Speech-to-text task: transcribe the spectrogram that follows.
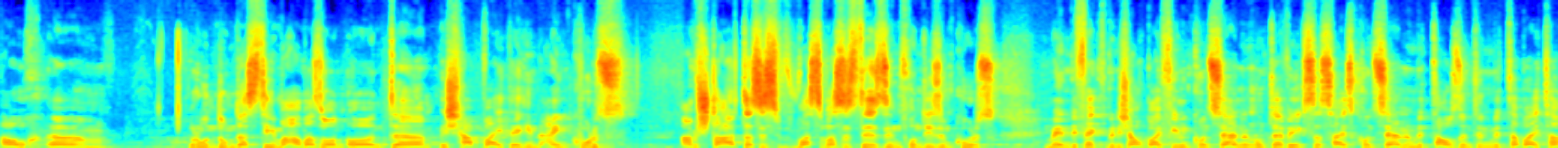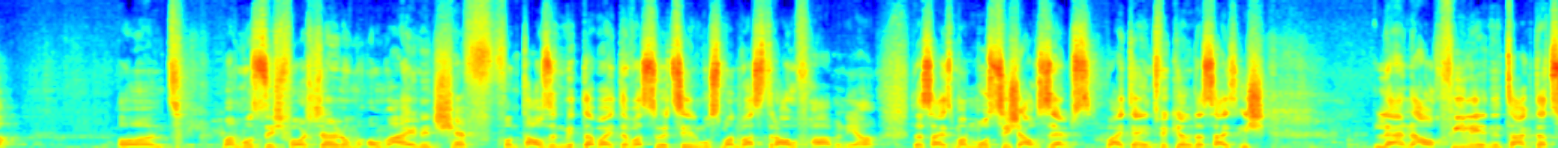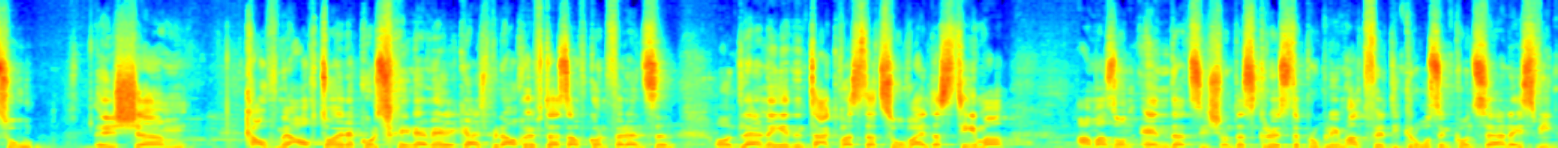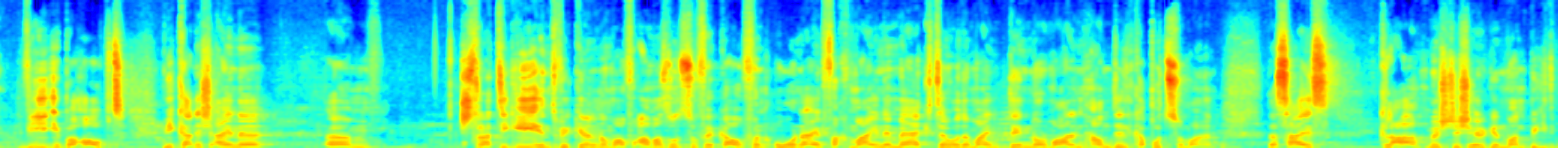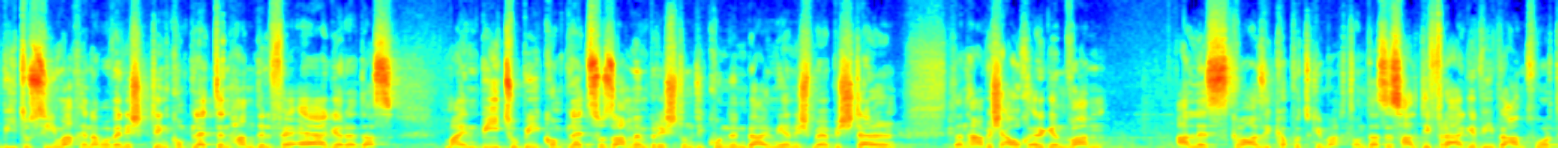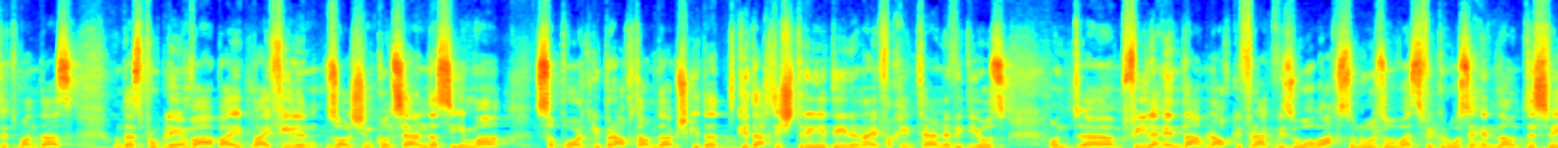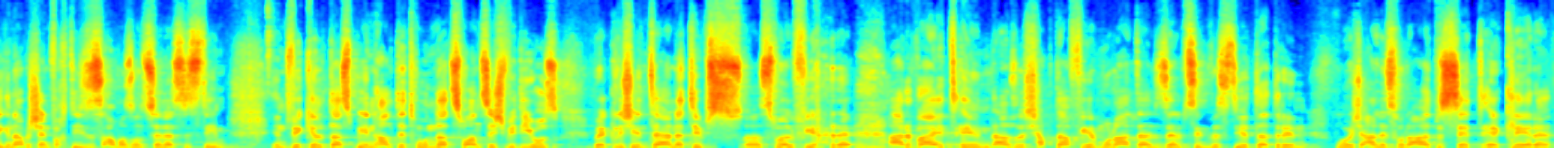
auch ähm, rund um das Thema Amazon. Und ähm, ich habe weiterhin einen Kurs am Start. Das ist, was, was ist der Sinn von diesem Kurs? Im Endeffekt bin ich auch bei vielen Konzernen unterwegs, das heißt Konzernen mit tausenden Mitarbeitern. Und man muss sich vorstellen, um, um einen Chef von 1000 Mitarbeitern was zu erzählen, muss man was drauf haben. Ja? Das heißt, man muss sich auch selbst weiterentwickeln. Das heißt, ich lerne auch viel jeden Tag dazu. Ich ähm, kaufe mir auch teure Kurse in Amerika. Ich bin auch öfters auf Konferenzen und lerne jeden Tag was dazu, weil das Thema Amazon ändert sich. Und das größte Problem halt für die großen Konzerne ist, wie, wie überhaupt, wie kann ich eine ähm, Strategie entwickeln, um auf Amazon zu verkaufen, ohne einfach meine Märkte oder mein, den normalen Handel kaputt zu machen. Das heißt, klar möchte ich irgendwann B2C machen, aber wenn ich den kompletten Handel verärgere, dass mein B2B komplett zusammenbricht und die Kunden bei mir nicht mehr bestellen, dann habe ich auch irgendwann alles quasi kaputt gemacht. Und das ist halt die Frage, wie beantwortet man das? Und das Problem war bei, bei vielen solchen Konzernen, dass sie immer Support gebraucht haben. Da habe ich gedacht, ich drehe denen einfach interne Videos. Und äh, viele Händler haben auch gefragt, wieso machst du nur sowas für große Händler? Und deswegen habe ich einfach dieses Amazon Seller System entwickelt. Das beinhaltet 120 Videos, wirklich interne Tipps, äh, zwölf äh, Jahre Arbeit. In, also ich habe da vier Monate selbst investiert da drin, wo ich alles von A bis Z erkläre.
